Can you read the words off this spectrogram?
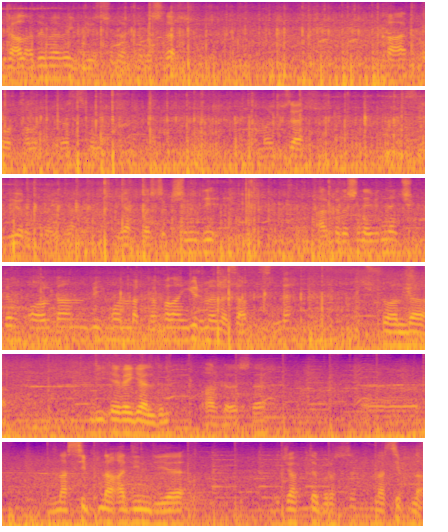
Kiraladığım eve gidiyoruz şimdi arkadaşlar. Kar, ortalık biraz soğuk. Ama güzel. Seviyorum burayı ya. Yaklaşık şimdi arkadaşın evinden çıktım. Oradan bir 10 dakika falan yürüme mesafesinde. Şu anda bir eve geldim arkadaşlar. Ee, Nasipna Adin diye bir cadde burası. Nasipna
